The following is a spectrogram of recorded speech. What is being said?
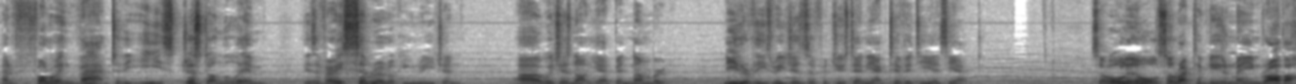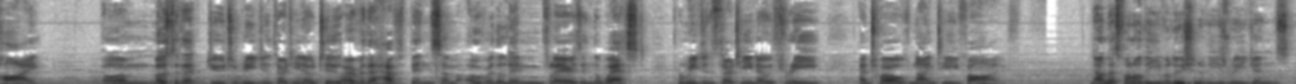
And following that to the east, just on the limb, is a very similar looking region uh, which has not yet been numbered. Neither of these regions have produced any activity as yet. So all in all, solar activity has remained rather high, um, most of that due to region 1302. However, there have been some over-the-limb flares in the west from regions 1303 and 1295. Now let's follow the evolution of these regions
